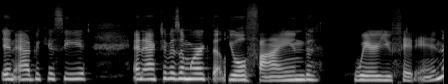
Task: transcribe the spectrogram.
in advocacy and activism work that you'll find where you fit in.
